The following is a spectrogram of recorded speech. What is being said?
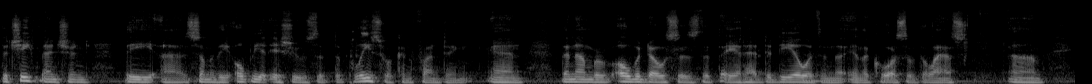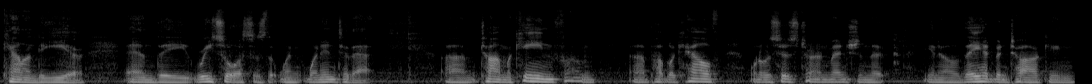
The chief mentioned the, uh, some of the opiate issues that the police were confronting and the number of overdoses that they had had to deal with in the, in the course of the last um, calendar year and the resources that went, went into that. Um, Tom McKean from uh, Public Health, when it was his turn, mentioned that you know they had been talking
